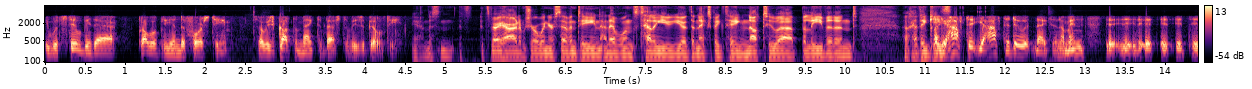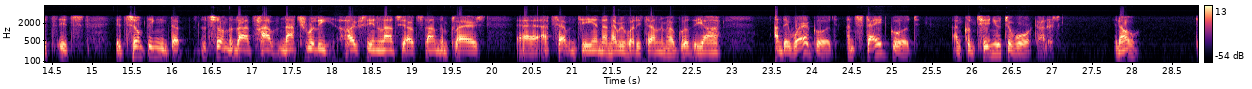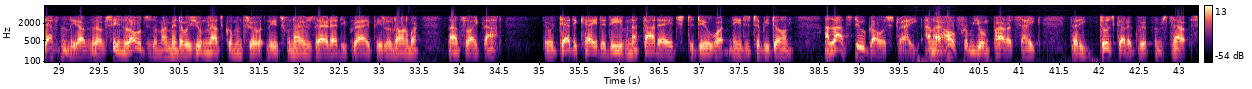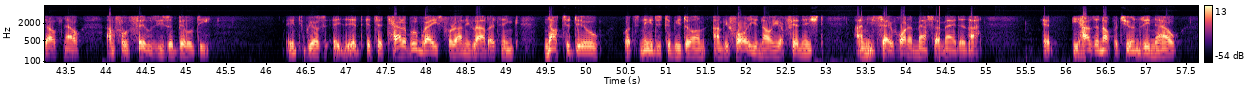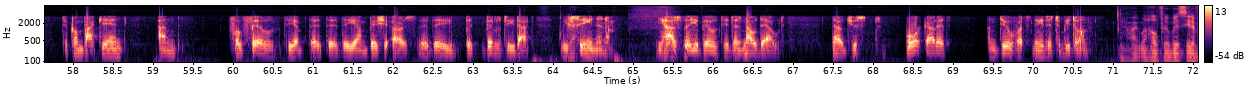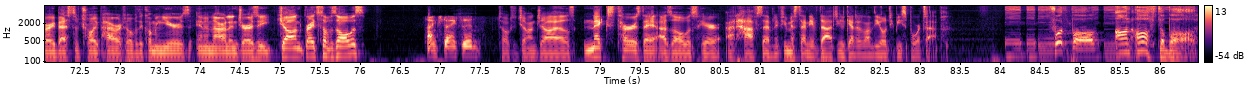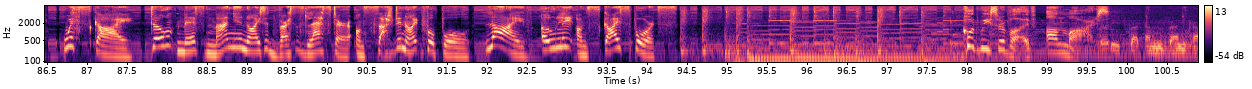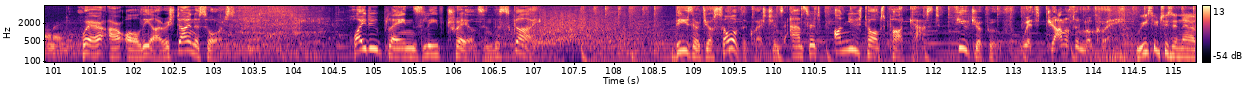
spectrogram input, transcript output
he would still be there, probably in the first team. So he's got to make the best of his ability. Yeah, listen, it's it's very hard, I'm sure, when you're 17 and everyone's telling you you're the next big thing, not to uh, believe it. And look, I think well, you have to you have to do it, Nathan. I mean, it, it, it, it, it's it's something that some lads have naturally. I've seen lads who outstanding players uh, at 17, and everybody's telling them how good they are, and they were good and stayed good and continued to work at it. You know, definitely, I've, I've seen loads of them. I mean, there was young lads coming through at Leeds when I was there, Eddie Gray, Peter Lorimer, lads like that. They were dedicated even at that age to do what needed to be done. And lads do go astray. And I hope from young Parrott's sake that he does get a grip himself now and fulfills his ability. It, because it, it, it's a terrible waste for any lad, I think, not to do what's needed to be done. And before you know, you're finished, and you say, "What a mess I made of that." It, he has an opportunity now to come back in and fulfil the um, the, the, the ambition or the, the ability that we've seen in him. He has the ability, there's no doubt. Now just work at it and do what's needed to be done. All right, well, hopefully we'll see the very best of Troy Parrott over the coming years in an Ireland jersey. John, great stuff as always. Thanks, Nathan. Talk to John Giles next Thursday, as always, here at half seven. If you missed any of that, you'll get it on the OTB Sports app. Football on off the ball. With Sky. Don't miss Man United versus Leicester on Saturday Night Football. Live only on Sky Sports. Could we survive on Mars? 30 seconds and counting. Where are all the Irish dinosaurs? Why do planes leave trails in the sky? These are just some of the questions answered on Newstalk's podcast, Future Proof, with Jonathan McCrea. Researchers are now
